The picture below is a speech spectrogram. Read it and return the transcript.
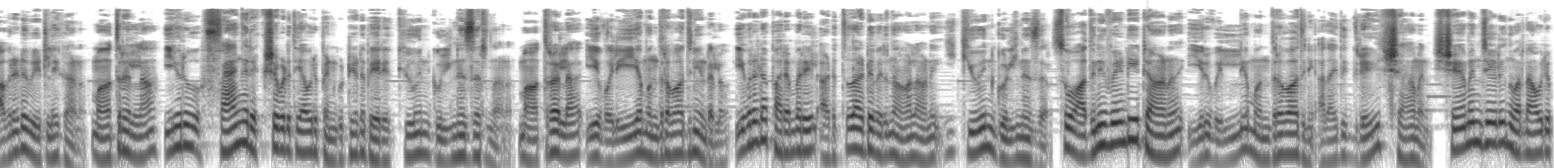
അവരുടെ വീട്ടിലേക്കാണ്. മാത്രമല്ല ഈ ഒരു ഫാങ് രക്ഷപ്പെടുത്തിയ ഒരു പെൺകുട്ടിയുടെ പേര് ക്യൂൻ ഗുൽനസർ എന്നാണ്. മാത്രമല്ല ഈ വലിയ മന്ത്രവാദിനി ഉണ്ടല്ലോ ഇവരുടെ പരമ്പരയിൽ അടുത്തതായിട്ട് വരുന്ന ആളാണ് ഈ ക്യൂൻ ഗുൽനസർ. സോ അതിനു വേണ്ടിയിട്ടാണ് ഈ ഒരു വലിയ മന്ത്രവാദിനി അതായത് ഗ്രേറ്റ് ഷാമൻ ഷേമൻ ജയിൽ എന്ന് പറഞ്ഞ ആ ഒരു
